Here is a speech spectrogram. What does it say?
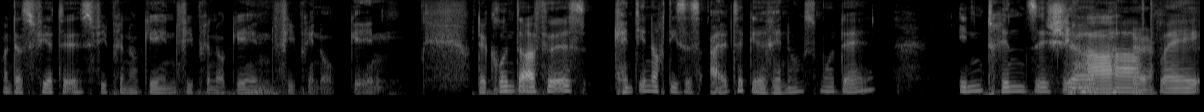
Und das vierte ist Fibrinogen, Fibrinogen, Fibrinogen. Der Grund dafür ist, kennt ihr noch dieses alte Gerinnungsmodell? Intrinsischer Ja, ja, ja. Pathway,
